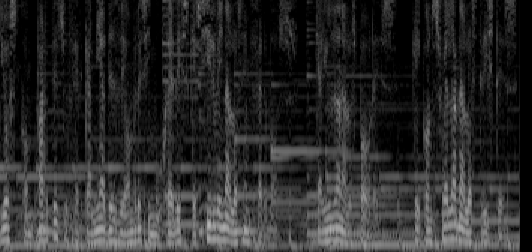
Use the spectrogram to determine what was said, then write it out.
Dios comparte su cercanía desde hombres y mujeres que sirven a los enfermos, que ayudan a los pobres, que consuelan a los tristes,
